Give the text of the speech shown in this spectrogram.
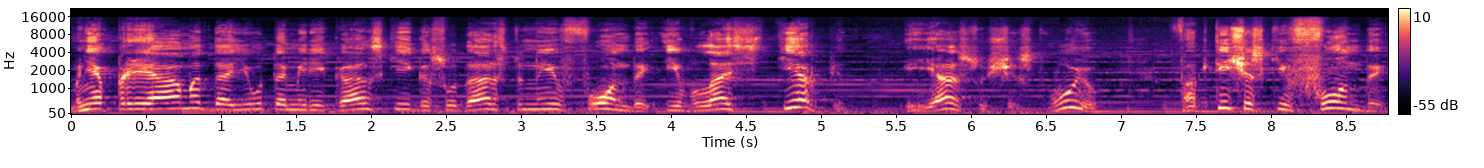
мне прямо дают американские государственные фонды, и власть терпит, и я существую. Фактически фонды,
